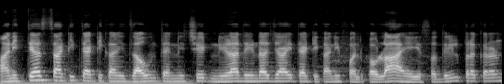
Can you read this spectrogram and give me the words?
आणि त्याचसाठी त्या ठिकाणी जाऊन त्यांनी शेट निळाधेंडा जे आहे त्या ठिकाणी फल फलकवला आहे. सदरील प्रकरण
